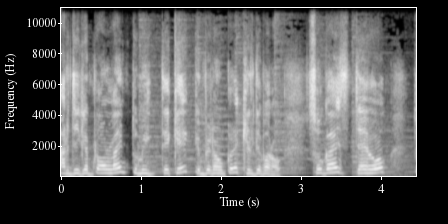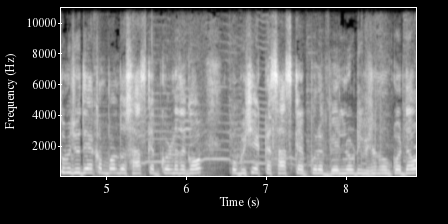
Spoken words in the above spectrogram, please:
আর যে গেমটা অনলাইন তুমি দেখে গেমটা ডাউন করে খেলতে পারো। সো গাইজ যাই হোক, তুমি যদি এখন পর্যন্ত সাবস্ক্রাইব করে না থাকো, অবশ্যই একটা সাবস্ক্রাইব করে বেল নোটিফিকেশন অন করে দাও,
